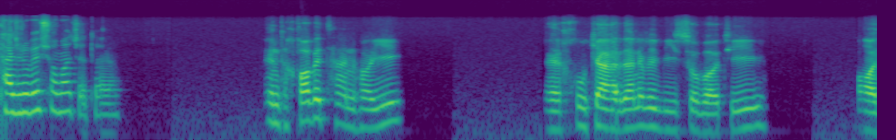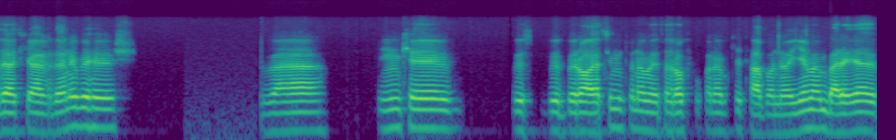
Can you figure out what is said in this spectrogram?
تجربه شما چطوره؟ انتخاب تنهایی خو کردن به بیثباتی عادت کردن بهش و اینکه به راحتی می‌تونم اعتراف بکنم که توانایی من برای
